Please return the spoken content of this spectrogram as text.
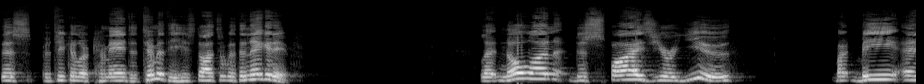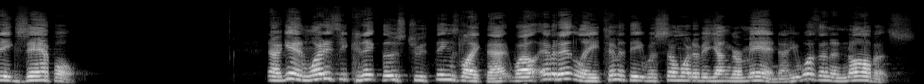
this particular command to Timothy, he starts it with a negative. Let no one despise your youth, but be an example. Now, again, why does he connect those two things like that? Well, evidently, Timothy was somewhat of a younger man. Now, he wasn't a novice.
